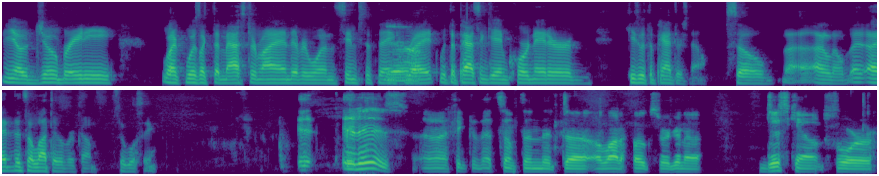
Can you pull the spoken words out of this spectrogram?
you know, Joe Brady like was like the mastermind. Everyone seems to think Yeah. right with the passing game coordinator. He's with the Panthers now, so uh, I don't know. I, I, that's a lot to overcome. So we'll see. It It is, and I think that that's something that uh, a lot of folks are gonna discount for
